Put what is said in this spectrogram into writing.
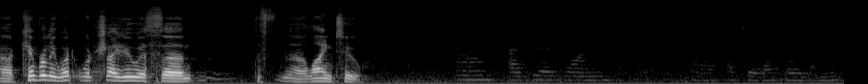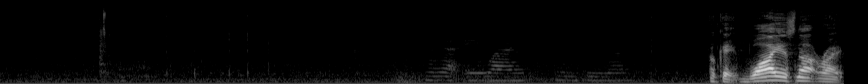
Uh, Kimberly, what, what should I do with uh, the, f- uh, line two? Um, I did one, uh, upside down AE. And I got AY and BY. Okay, y is not right.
